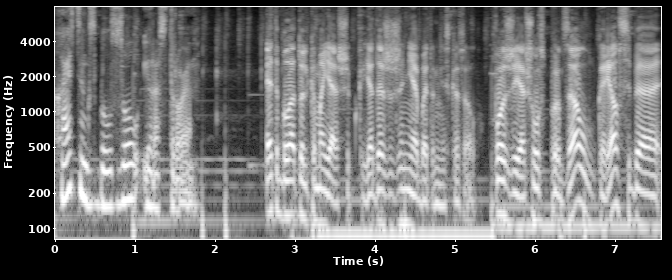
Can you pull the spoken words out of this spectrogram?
Хастингс был зол и расстроен. Это была только моя ошибка, я даже жене об этом не сказал. Позже я шел в спортзал, укорял себя,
